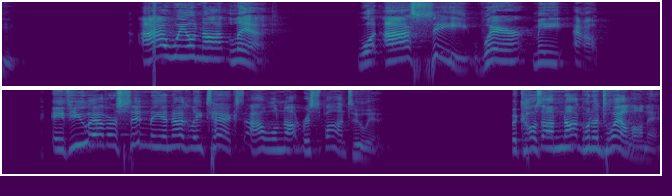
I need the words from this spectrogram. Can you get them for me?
Hmm. I will not let what I see wear me out. If you ever send me an ugly text, I will not respond to it because I'm not going to dwell on it.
